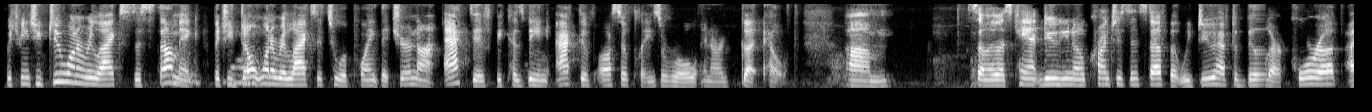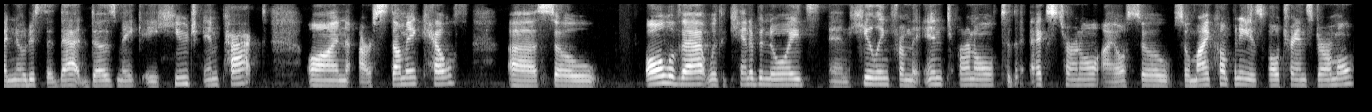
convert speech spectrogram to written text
which means you do want to relax the stomach, but you don't want to relax it to a point that you're not active because being active also plays a role in our gut health. Um, some of us can't do you know crunches and stuff but we do have to build our core up i noticed that that does make a huge impact on our stomach health uh, so all of that with the cannabinoids and healing from the internal to the external i also so my company is all transdermal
